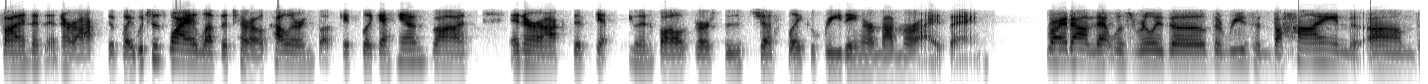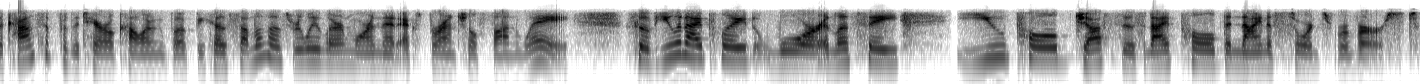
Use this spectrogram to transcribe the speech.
fun and interactive way, which is why I love the tarot coloring book. It's like a hands-on, interactive, gets you involved versus just like reading or memorizing. Right on. That was really the the reason behind um, the concept for the tarot coloring book because some of us really learn more in that experiential, fun way. So if you and I played war, and let's say you pulled justice and I pulled the nine of swords reversed.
